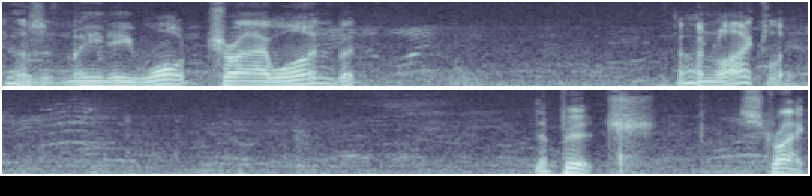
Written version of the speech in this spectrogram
Doesn't mean he won't try one, but unlikely. The pitch. Strike.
